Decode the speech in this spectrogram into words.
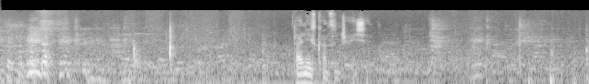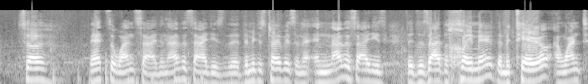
don't lose concentration. So that's the one side, and the other side is the, the midas tovus, and, the, and another side is the desire, the chomer, the material. I want,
